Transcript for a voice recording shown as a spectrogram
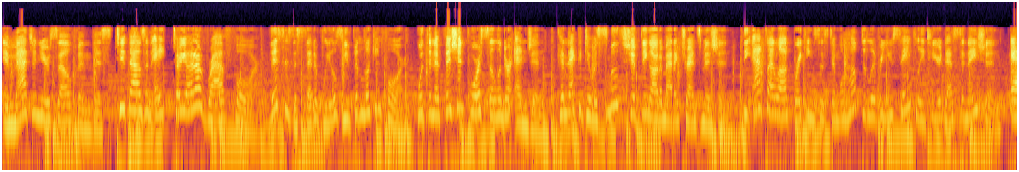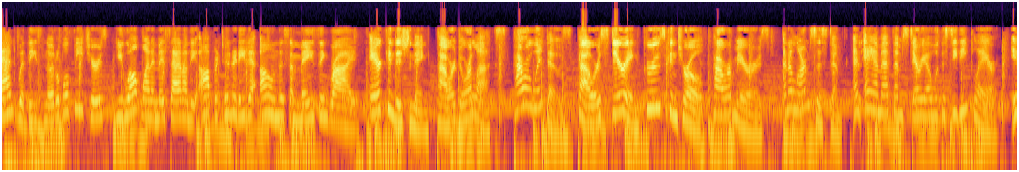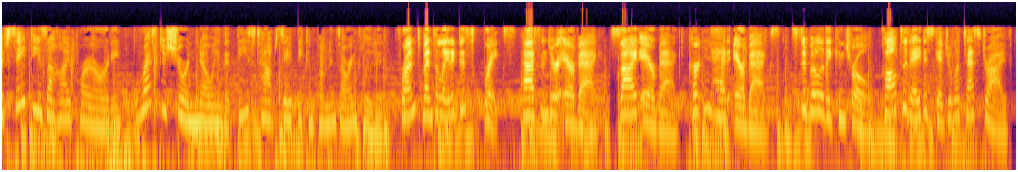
Imagine yourself in this 2008 Toyota RAV4. This is the set of wheels you've been looking for with an efficient four-cylinder engine connected to a smooth shifting automatic transmission. The anti-lock braking system will help deliver you safely to your destination. And with these notable features, you won't want to miss out on the opportunity to own this amazing ride. Air conditioning, power door locks, power windows, power steering, cruise control, power mirrors, an alarm system, an AM FM stereo with a CD player. If safety is a high priority, rest assured knowing that these top safety components are included. Front ventilated disc brakes, passenger airbag, side airbag, curtain head airbags, stability control. Call today to schedule a test drive.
